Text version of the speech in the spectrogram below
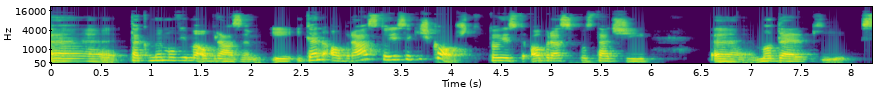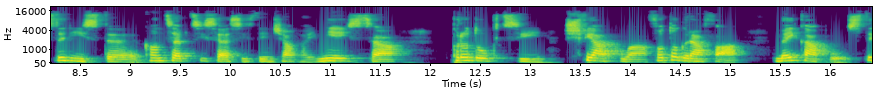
e, tak my mówimy obrazem. I, I ten obraz to jest jakiś koszt. To jest obraz w postaci e, modelki, stylisty, koncepcji sesji zdjęciowej, miejsca, produkcji, światła, fotografa, make-upu, y,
